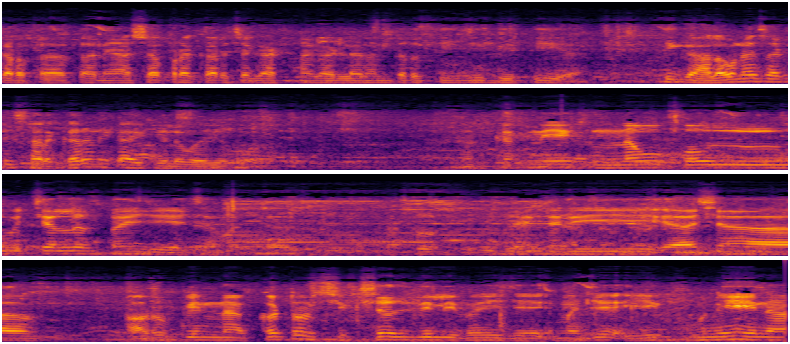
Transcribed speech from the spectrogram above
करतात आणि अशा प्रकारच्या घटना घडल्यानंतर ती जी भीती आहे ती घालवण्यासाठी सरकारने काय केलं पाहिजे बुवा? सरकारने एक नवं पाऊल उचललंच पाहिजे याच्याबद्दल काहीतरी अशा आरोपींना कठोर शिक्षाच दिली पाहिजे. म्हणजे हे गुन्हे ना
